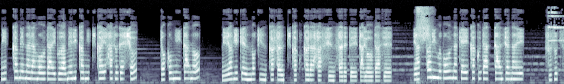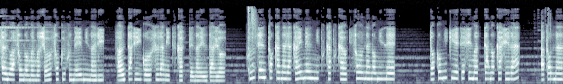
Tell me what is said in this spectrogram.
3日目ならもうだいぶアメリカに近いはずでしょ？どこにいたの？宮城県の金華山近くから発信されていたようだぜ。やっぱり無謀な計画だったんじゃない鈴木さんはそのまま消息不明になり、ファンタジー号すら見つかってないんだよ。風船とかなら海面にプカプカ浮きそうなのにね。どこに消えてしまったのかしら？あとな、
